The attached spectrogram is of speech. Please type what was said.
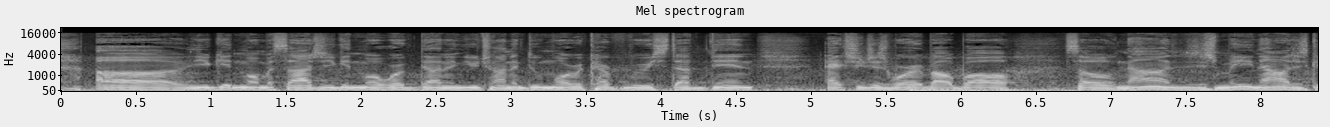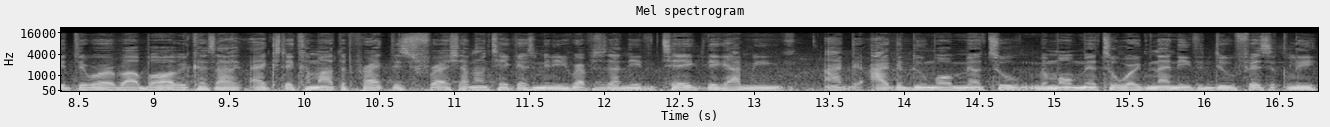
uh, you getting more massages, you getting more work done, and you trying trying to do more recovery stuff than actually just worry about ball. So now just me now I just get to worry about ball because I actually come out to practice fresh. I don't take as many reps as I need to take. They got me. I, I could do more mental more mental work than I need to do physically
